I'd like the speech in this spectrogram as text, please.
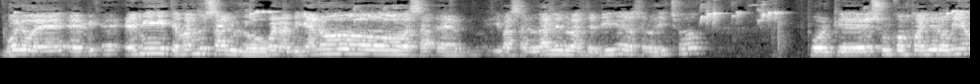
Bueno, eh, eh, Emi, te mando un saludo. Bueno, Emiliano eh, iba a saludarle durante el vídeo, ya se lo he dicho, porque es un compañero mío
